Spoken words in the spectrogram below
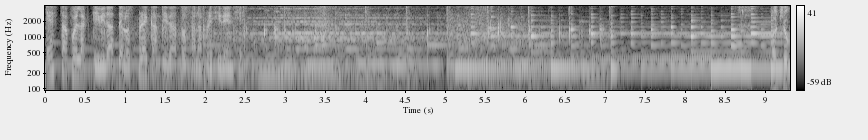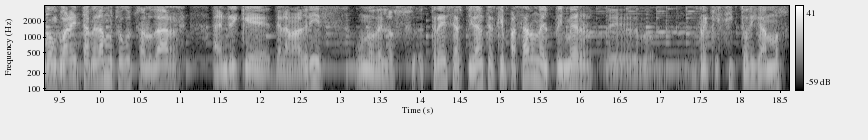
Esta fue la actividad de los precandidatos a la presidencia. Ocho con cuarenta, me da mucho gusto saludar a Enrique de la Madrid, uno de los 13 aspirantes que pasaron el primer eh, requisito, digamos,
